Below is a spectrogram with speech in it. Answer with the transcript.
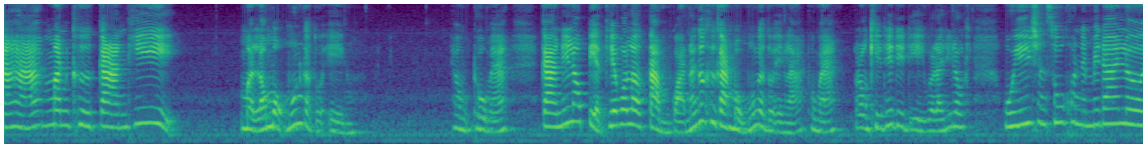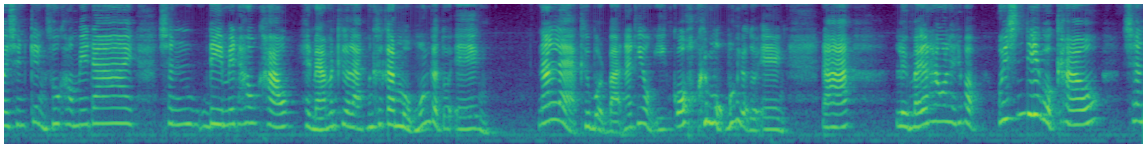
นะคะมันคือการที่เหมือนเราหมกมุ่นกับตัวเอง ถูกไหมการที่เราเปรียบเทียบว่าเราต่ำกว่านั่นก็คือการหมกมุ่นกับตัวเองล้วถูกไหมลองคิดให้ดีๆ เวลาที่เราอุ้ยฉันสู้คนนั้นไม่ได้เลย ฉันเก่งสู้เขาไม่ได้ ฉันดีไม่เท่าเขา เห็นไหมมันคืออะไรมันคือการหมกมุ่นกับตัวเอง นั่นแหละคือบทบาทหน้าที่ของอีโก้คือหมกมุ่นกับตัวเองนะคะ หรือแม้กระทั่งอะไรที่แบบเฮ้ยฉันดีกว่าเขา ฉัน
